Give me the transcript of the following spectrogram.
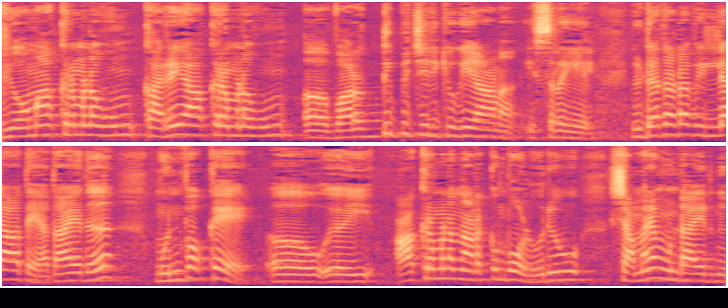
വ്യോമാക്രമണവും കരയാക്രമണവും വർദ്ധിപ്പിച്ചിരിക്കുകയാണ് ഇസ്രയേൽ. ഇടതടവില്ലാതെ അതായത് മുൻപൊക്കെ ആക്രമണം നടക്കുമ്പോൾ ഒരു ശമനമുണ്ടായിരുന്നു.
